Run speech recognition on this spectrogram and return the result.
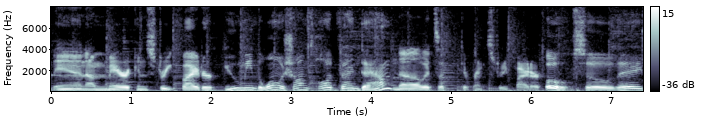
Then American Street Fighter. You mean the one with Jean Claude Van Damme? No, it's a different Street Fighter. Oh, so they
